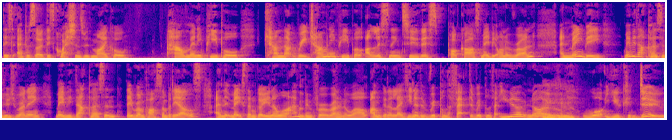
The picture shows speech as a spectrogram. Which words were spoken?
this episode, these questions with Michael, how many people can that reach? How many people are listening to this podcast, maybe on a run, and maybe maybe that person who's running, maybe that person, they run past somebody else and it makes them go, you know what, I haven't been for a run in a while. I'm going to let, you know, the ripple effect, the ripple effect. You don't know mm-hmm. what you can do.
